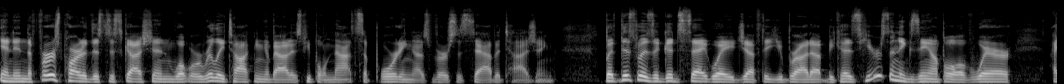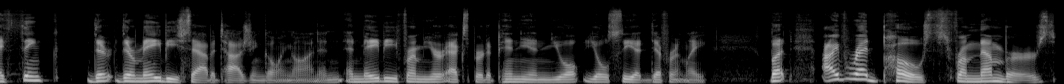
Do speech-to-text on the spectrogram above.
and in the first part of this discussion, what we're really talking about is people not supporting us versus sabotaging. But this was a good segue, Jeff, that you brought up because here's an example of where I think there there may be sabotaging going on, and and maybe from your expert opinion, you'll you'll see it differently. But I've read posts from members,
